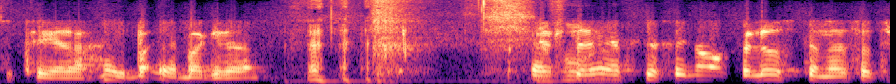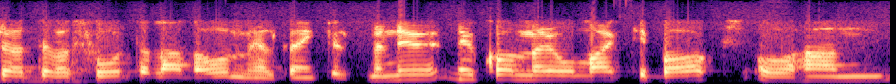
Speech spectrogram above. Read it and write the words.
citera Ebba, Ebba Grön. Efter, efter finalförlusten så tror jag att det var svårt att ladda om helt enkelt. Men nu, nu kommer Omark tillbaks och han,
